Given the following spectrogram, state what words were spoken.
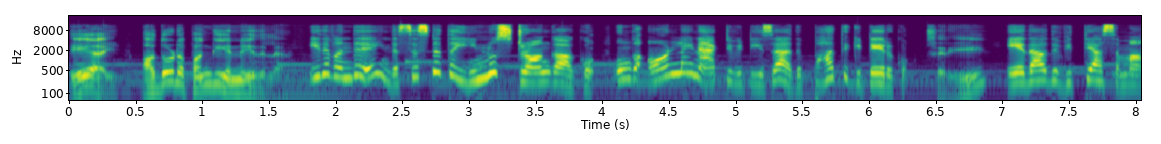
ஏஐ அதோட பங்கு என்ன இதுல? இது வந்து இந்த சிஸ்டத்தை இன்னும் ஸ்ட்ராங்கா ஆக்கும். உங்க ஆன்லைன் ஆக்டிவிட்டீஸ அது பாத்துக்கிட்டே இருக்கும். சரி. ஏதாவது வித்தியாசமா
